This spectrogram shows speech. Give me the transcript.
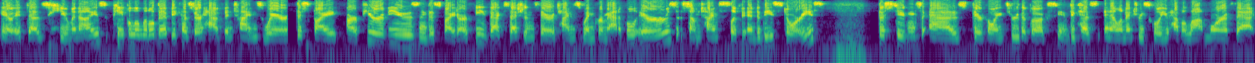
you know, it does humanize people a little bit because there have been times where, despite our peer reviews and despite our feedback sessions, there are times when grammatical errors sometimes slip into these stories the students as they're going through the books you know, because in elementary school you have a lot more of that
